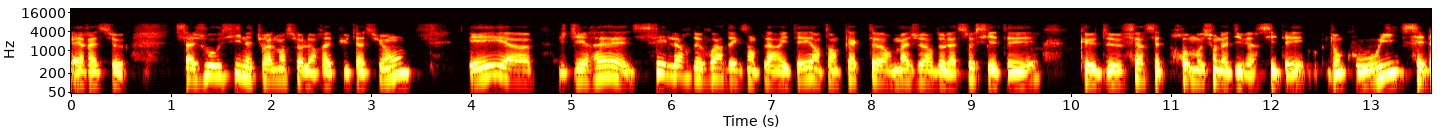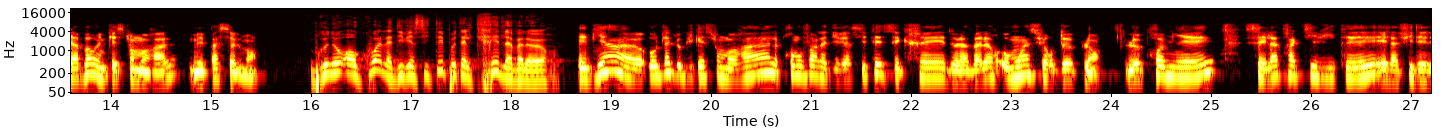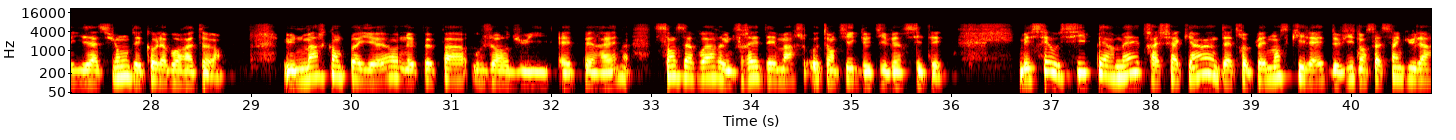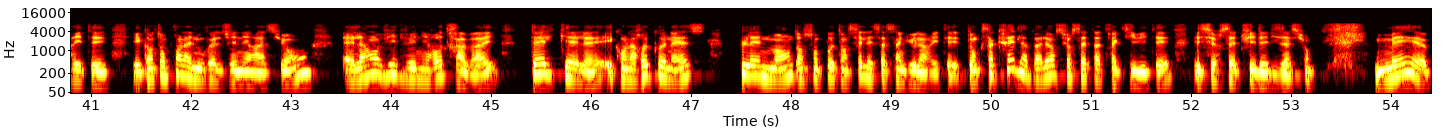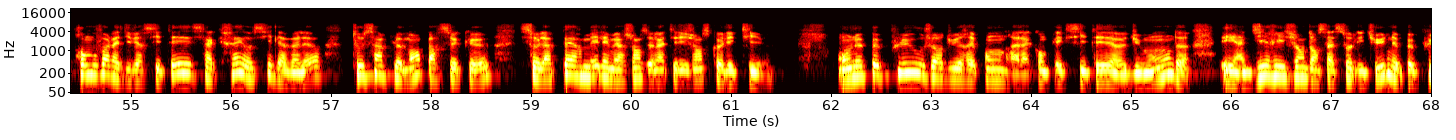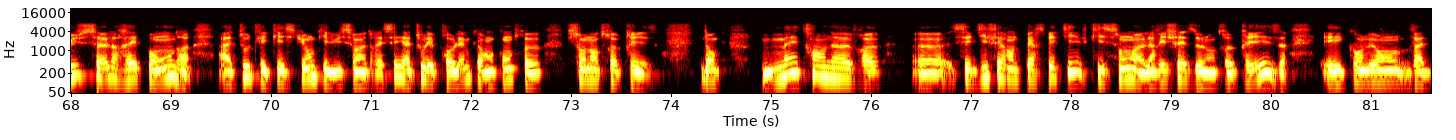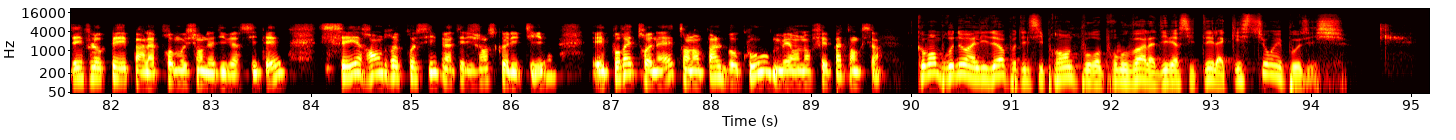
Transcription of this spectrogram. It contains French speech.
RSE. Ça joue aussi naturellement sur leur réputation. Et je dirais, c'est leur devoir d'exemplarité en tant qu'acteur majeur de la société que de faire cette promotion de la diversité. Donc oui, c'est d'abord une question morale, mais pas seulement. Bruno, en quoi la diversité peut-elle créer de la valeur? Eh bien, euh, au-delà de l'obligation morale, promouvoir la diversité, c'est créer de la valeur au moins sur deux plans. Le premier, c'est l'attractivité et la fidélisation des collaborateurs. Une marque employeur ne peut pas aujourd'hui être pérenne sans avoir une vraie démarche authentique de diversité. Mais c'est aussi permettre à chacun d'être pleinement ce qu'il est, de vivre dans sa singularité. Et quand on prend la nouvelle génération, elle a envie de venir au travail telle qu'elle est et qu'on la reconnaisse pleinement dans son potentiel et sa singularité. Donc ça crée de la valeur sur cette attractivité et sur cette fidélisation. Mais euh, promouvoir la diversité, ça crée aussi de la valeur tout simplement parce que cela permet l'émergence de l'intelligence collective. On ne peut plus aujourd'hui répondre à la complexité euh, du monde et un dirigeant dans sa solitude ne peut plus seul répondre à toutes les questions qui lui sont adressées, à tous les problèmes que rencontre son entreprise. Donc, mettre en œuvre euh, ces différentes perspectives qui sont euh, la richesse de l'entreprise et qu'on va développer par la promotion de la diversité, c'est rendre possible l'intelligence collective. Et pour être honnête, on en parle beaucoup, mais on n'en fait pas tant que ça. Comment Bruno, un leader, peut-il s'y prendre pour promouvoir la diversité? La question est posée.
